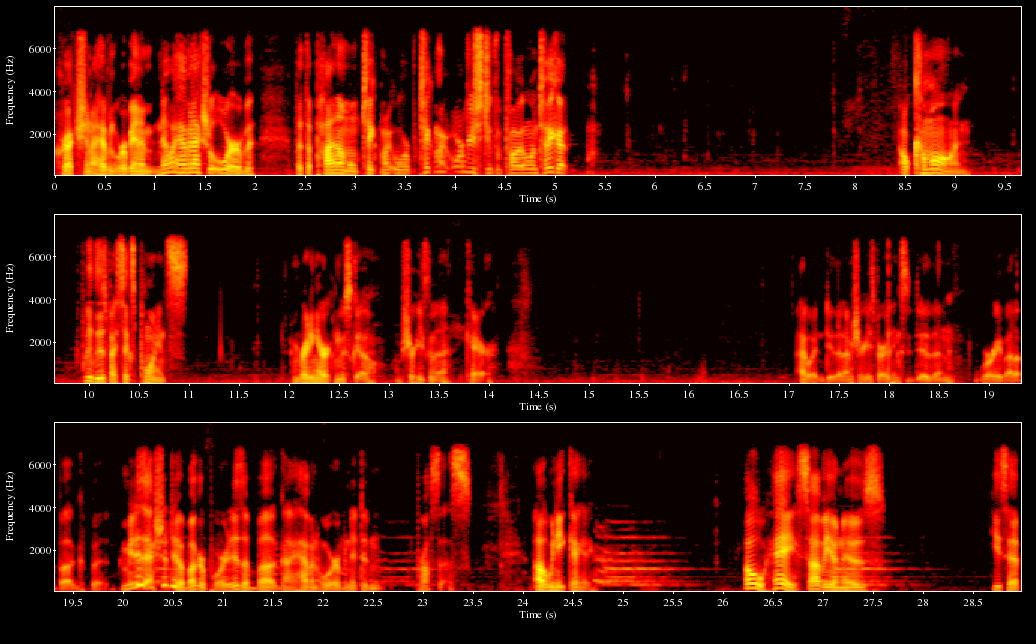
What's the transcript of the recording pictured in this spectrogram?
correction. I have an orb and no, I have an actual orb, but the pylon won't take my orb. Take my orb, you stupid pylon. Take it. Oh, come on. If we lose by six points, I'm rating Eric Musco. I'm sure he's gonna care. I wouldn't do that. I'm sure he's better things to do than worry about a bug. But I mean, it should do a bug report. It is a bug. I have an orb and it didn't process. Oh, we need KK. Oh, hey, Savio knows. He's hip.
